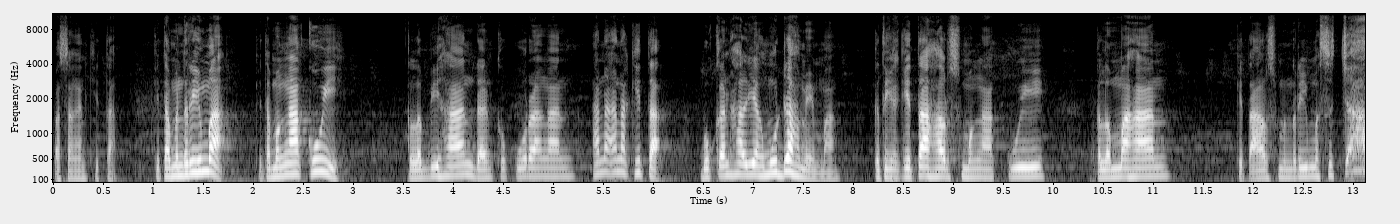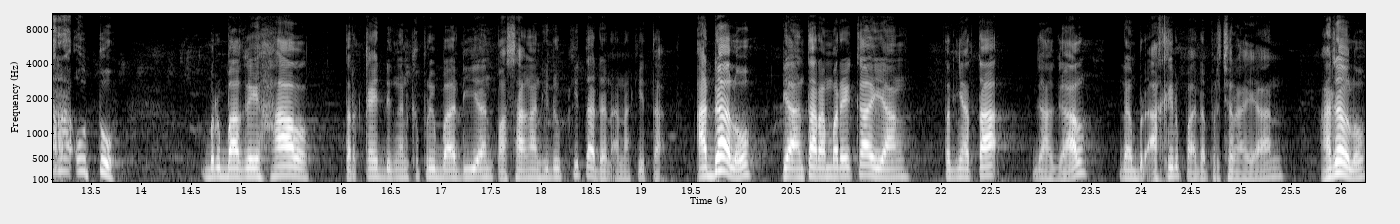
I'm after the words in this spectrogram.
pasangan kita. Kita menerima, kita mengakui kelebihan dan kekurangan anak-anak kita bukan hal yang mudah memang. Ketika kita harus mengakui kelemahan, kita harus menerima secara utuh berbagai hal terkait dengan kepribadian pasangan hidup kita dan anak kita. Ada loh di antara mereka yang ternyata gagal dan berakhir pada perceraian. Ada loh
